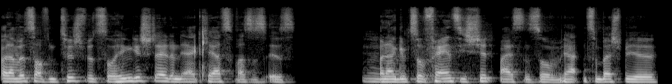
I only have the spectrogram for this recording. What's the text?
Und dann wird's auf dem Tisch, wird's so hingestellt und er erklärt, was es ist. Mhm. Und dann gibt's so fancy Shit meistens so. Wir hatten zum Beispiel,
